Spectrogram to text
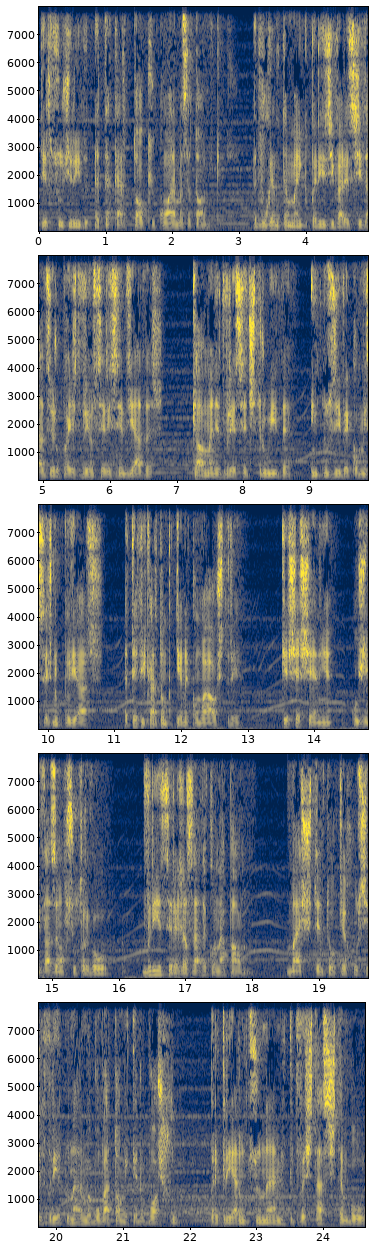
ter sugerido atacar Tóquio com armas atómicas, advogando também que Paris e várias cidades europeias deveriam ser incendiadas, que a Alemanha deveria ser destruída, inclusive com mísseis nucleares, até ficar tão pequena como a Áustria, que a Chechênia, cuja invasão sufragou, deveria ser arrasada com napalm mais sustentou que a Rússia deveria tornar uma bomba atómica no Bósforo para criar um tsunami que devastasse Istambul,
